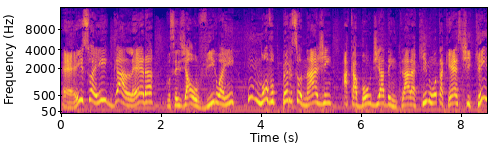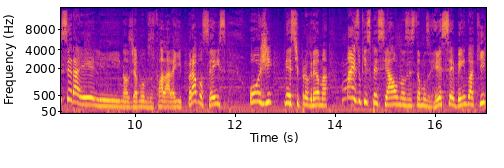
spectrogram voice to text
É isso aí, galera! Vocês já ouviram aí? Um novo personagem acabou de adentrar aqui no Otacast. Quem será ele? Nós já vamos falar aí pra vocês. Hoje, neste programa mais do que especial, nós estamos recebendo aqui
